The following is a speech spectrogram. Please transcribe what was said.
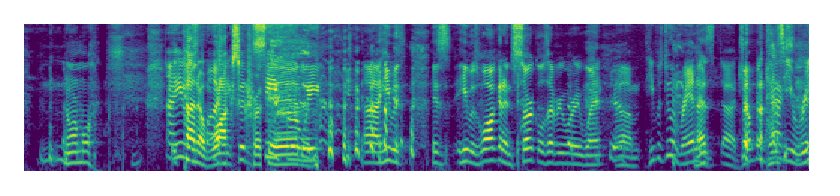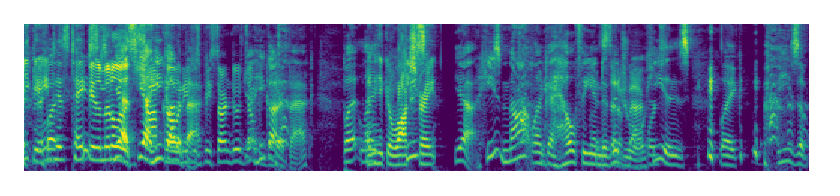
normal. He fine. He walks see for a crooked week. uh, he was his he was walking in circles everywhere he went. Um, he was doing random Has- uh, jumping jacks. Has he regained But- his taste? In the middle Yes, of yeah, he got it and back. just be starting doing Yeah, jumping he got jacks. it back. But like he can walk straight? Yeah, he's not like a healthy individual. He is like he's a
